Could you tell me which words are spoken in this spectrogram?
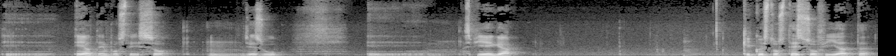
e, e al tempo stesso mh, mm, Gesù eh, spiega che questo stesso fiat,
